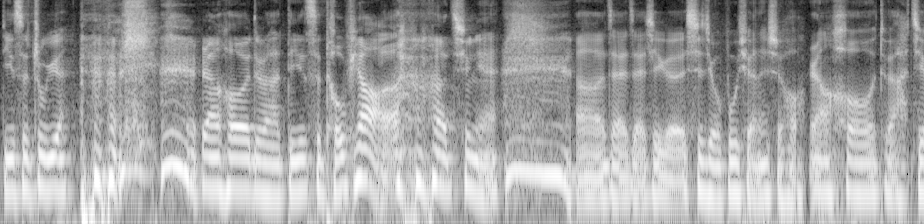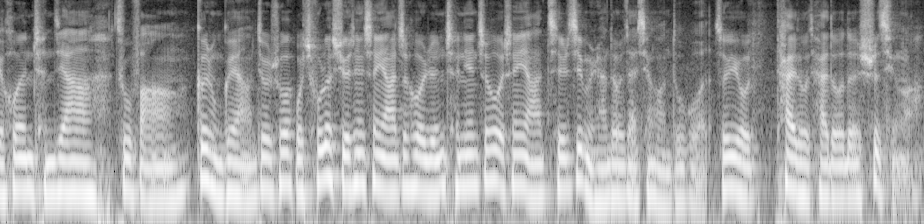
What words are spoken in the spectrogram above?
第一次住院，然后对吧？第一次投票，去年。呃，在在这个西九补选的时候，然后对吧？结婚、成家、租房，各种各样。就是说我除了学生生涯之后，人成年之后生涯，其实基本上都是在香港度过的，所以有太多太多的事情了。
